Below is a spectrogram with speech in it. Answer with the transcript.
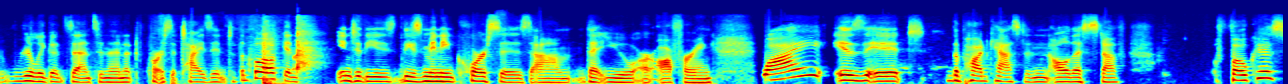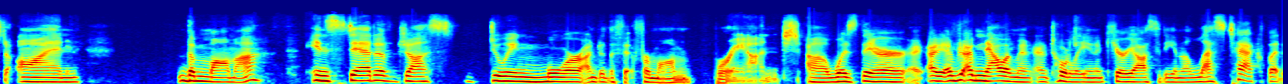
really good sense. And then of course it ties into the book and into these these mini courses um, that you are offering. Why is it the podcast and all this stuff focused on the mama instead of just doing more under the Fit for Mom brand? Uh, was there? I, am now I'm, a, I'm, totally in a curiosity and a less tech, but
